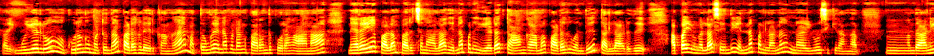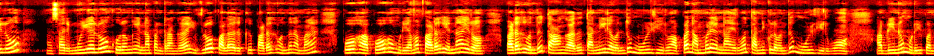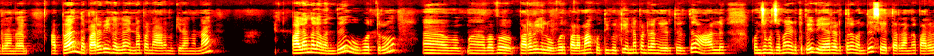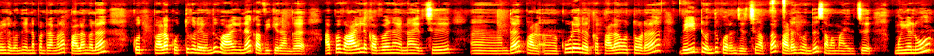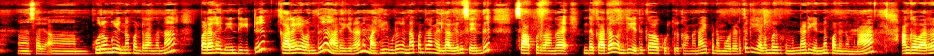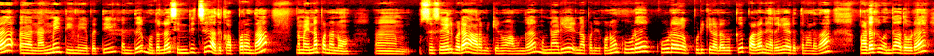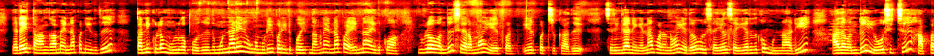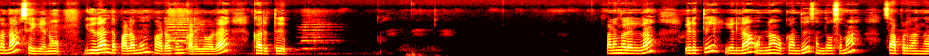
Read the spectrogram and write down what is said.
சாரி முயலும் குரங்கு மட்டும்தான் படகுல இருக்காங்க. மற்றவங்களாம் என்ன பண்ணுறாங்க பறந்து போகிறாங்க ஆனால் நிறைய பழம் பறிச்சனால அது என்ன பண்ணுது? எடை தாங்காமல் படகு வந்து தள்ளாடுது. அப்போ இவங்கெல்லாம் சேர்ந்து என்ன பண்ணலான்னு யோசிக்கிறாங்க. அந்த அணிலும் சாரி முயலும் குரங்கும் என்ன பண்ணுறாங்க இவ்வளோ பழம் இருக்குது படகு வந்து நம்ம போக போக முடியாமல் படகு என்ன ஆயிரும் படகு வந்து தாங்காது. தண்ணியில் வந்து மூழ்கிடும் அப்போ நம்மளும் என்ன ஆயிடுவோம் தண்ணிக்குள்ளே வந்து மூழ்கிடுவோம் அப்படின்னு முடிவு பண்ணுறாங்க அப்போ இந்த பறவைகள்லாம் என்ன பண்ண ஆரம்பிக்கிறாங்கன்னா பழங்களை வந்து ஒவ்வொருத்தரும் பறவைகள் ஒவ்வொரு பழமாக கொத்தி கொத்தி என்ன பண்ணுறாங்க எடுத்து எடுத்து ஆள் கொஞ்சம் கொஞ்சமாக எடுத்து போய் வேறு இடத்துல வந்து சேர்த்துட்றாங்க பறவைகள் வந்து என்ன பண்ணுறாங்கன்னா பழங்களை கொத் பல கொத்துகளை வந்து வாயில் கவ்விக்கிறாங்க. அப்போ வாயில் கவ்வினா என்ன ஆயிடுச்சு அந்த பழ கூடையில் இருக்க பழத்தோட வெயிட் வந்து குறைஞ்சிருச்சு. அப்போ படகு வந்து சமமாயிருச்சு. முயலும் சாரி குரங்கும் என்ன பண்ணுறாங்கன்னா படகை நீந்திக்கிட்டு கரையை வந்து அடைகிறான்னு மகிழ்வுடன் என்ன பண்ணுறாங்க எல்லா பேரும் சேர்ந்து சாப்பிட்றாங்க. இந்த கதை வந்து எதுக்காக கொடுத்துருக்காங்கன்னா இப்போ நம்ம ஒரு இடத்துக்கு கிளம்புறதுக்கு முன்னாடி என்ன பண்ணணும்னா அங்கே வர நன்மை தீமையை பற்றி வந்து முதல்ல சிந்திச்சு அதுக்கப்புறம் தான் நம்ம என்ன பண்ணணும்? செயல்பட ஆரம்பிக்கணும். அவங்க முன்னாடியே என்ன பண்ணியிருக்கணும் கூட கூட பிடிக்கிற அளவுக்கு பல நிறைய இடத்துனால தான் படகு வந்து அதோட எடை தாங்காமல் என்ன பண்ணிடுது தண்ணிக்குள்ளே மூழ்க போகுது. இது முன்னாடியே அவங்க முடிவு பண்ணிட்டு போயிருந்தாங்கன்னா என்ன ப என்ன ஆயிருக்கும்? இவ்வளோ வந்து சிரமம் ஏற்பட் ஏற்பட்டிருக்காது. சரிங்களா? நீங்கள் என்ன பண்ணணும்? ஏதோ ஒரு செயல் செய்யறதுக்கு முன்னாடி அதை வந்து யோசித்து அப்புறம் தான் செய்யணும். இதுதான் இந்த பழமும் படகும் கடையோட கருத்து. பழங்கள் எல்லாம் எடுத்து எல்லாம் ஒன்றா உட்காந்து சந்தோஷமாக சாப்பிட்றாங்க.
